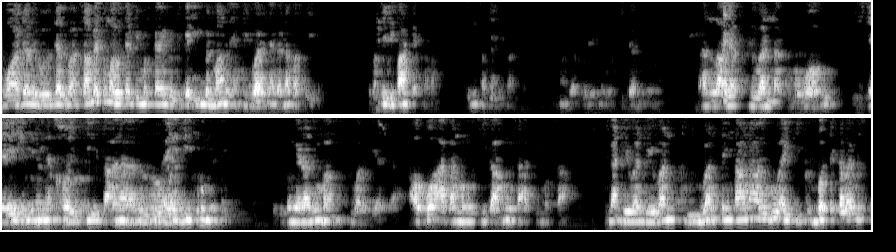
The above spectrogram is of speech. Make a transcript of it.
Wadah hotel sampai semua hotel di Mekah itu tidak ingin mana yang di luarnya karena pasti pasti dipakai. Ini pasti dipakai. An layak luan nakumuwahu jadi ini nasoiki tanah dulu aidikum. Jadi pangeran memang luar biasa. Allah akan menguji kamu saat di Mekah. Dengan dewan-dewan duluan sing tanah lugu aidikum. Buat cekel ya mesti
